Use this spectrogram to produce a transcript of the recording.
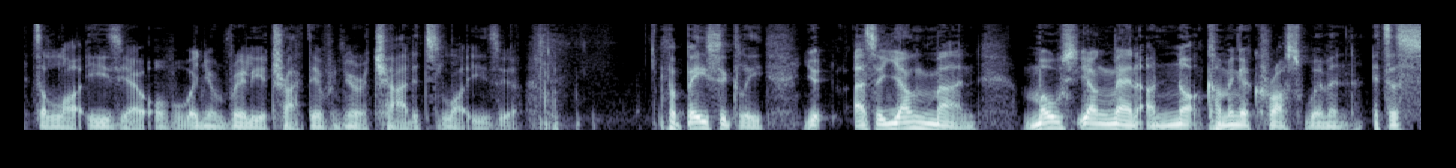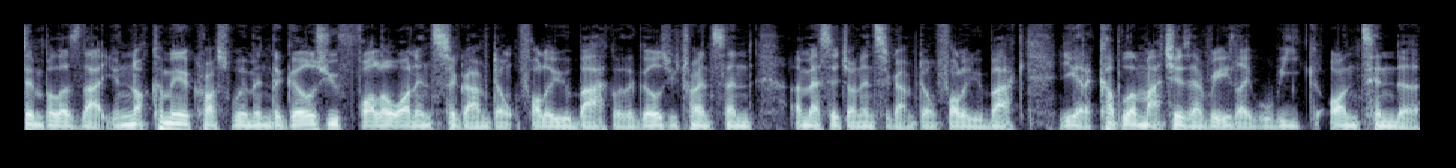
it's a lot easier. Or when you're really attractive, when you're a Chad, it's a lot easier. But basically, you, as a young man, most young men are not coming across women. It's as simple as that. You're not coming across women. The girls you follow on Instagram don't follow you back, or the girls you try and send a message on Instagram don't follow you back. You get a couple of matches every like week on Tinder,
